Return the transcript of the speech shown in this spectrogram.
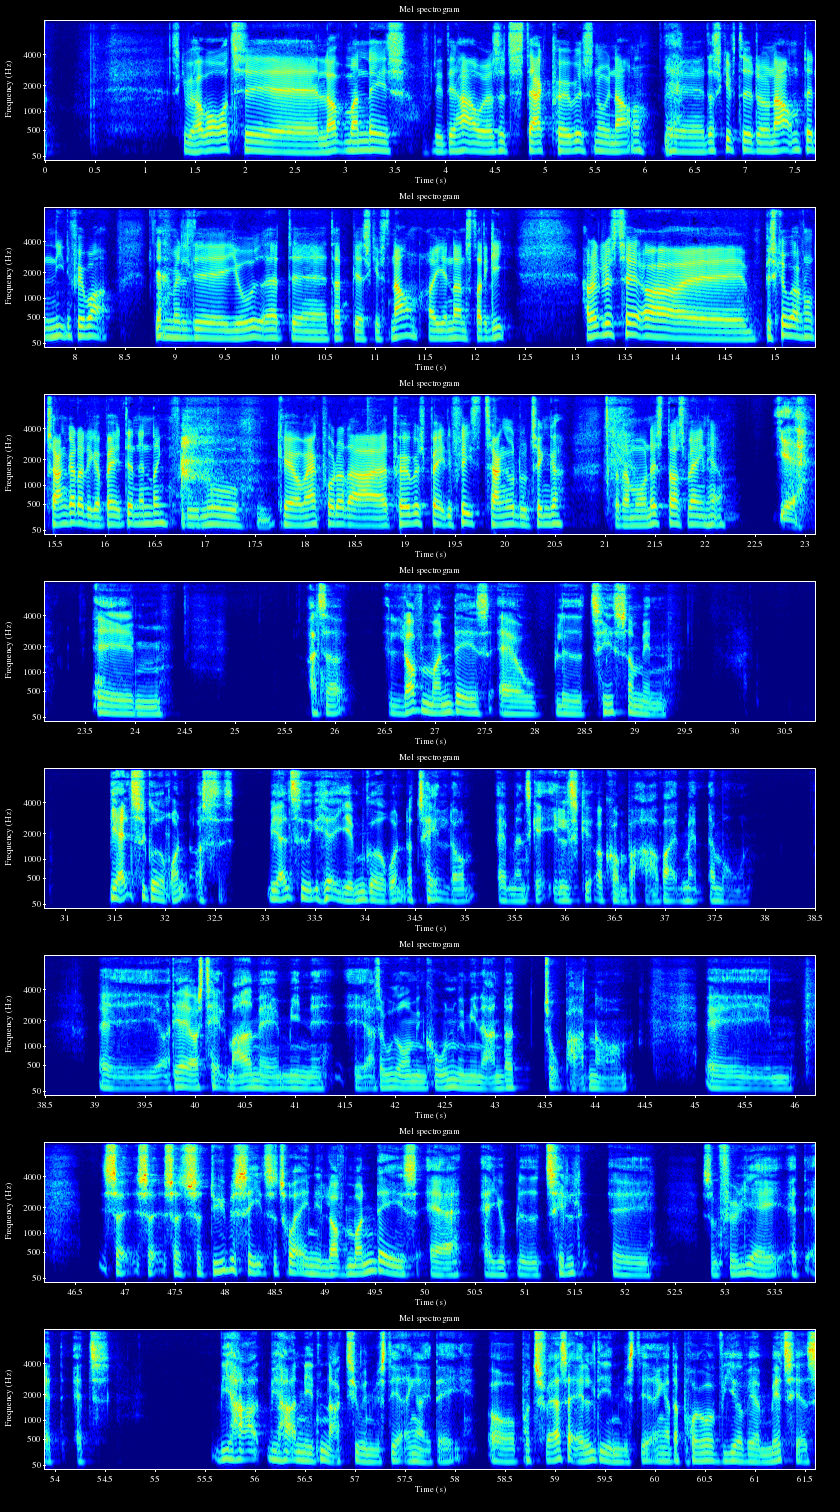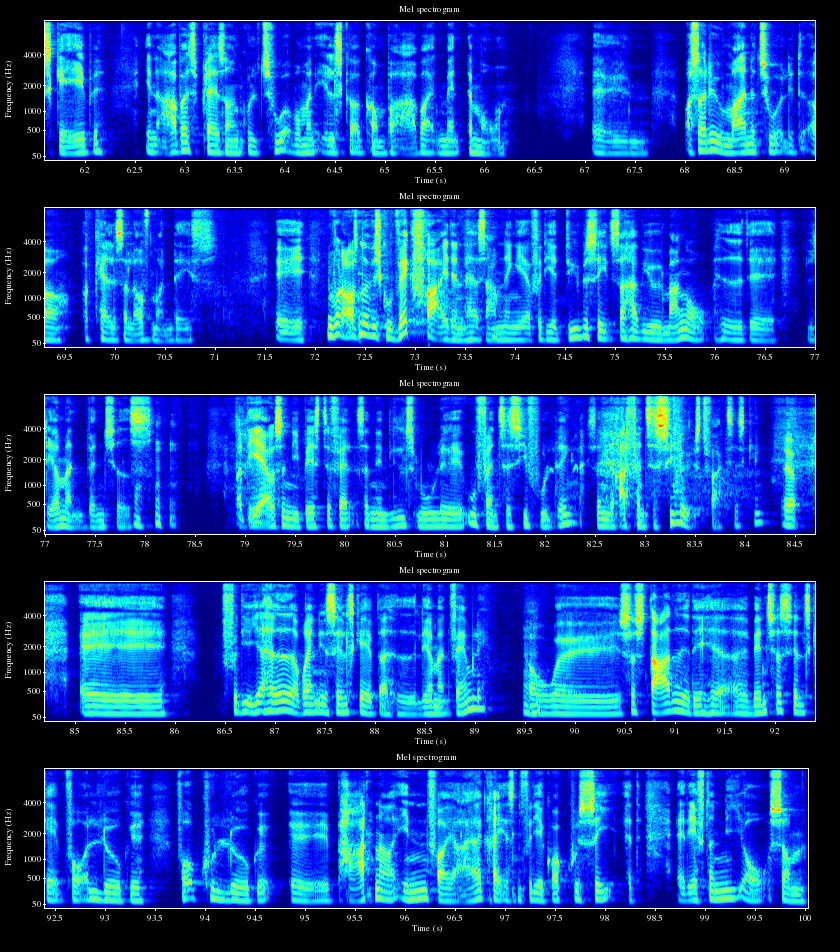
Skal vi hoppe over til uh, Love Mondays? Fordi det har jo også et stærkt purpose nu i navnet. Ja. Uh, der skiftede du navn den 9. februar. Der ja. meldte I ud, at uh, der bliver skiftet navn, og I ændrer en strategi. Har du ikke lyst til at øh, beskrive, hvilke nogle tanker, der ligger bag den ændring? Fordi nu kan jeg jo mærke på dig, at der er purpose bag de fleste tanker, du tænker. Så der må næsten også være en her. Ja. Yeah. Øhm, altså, Love Mondays er jo blevet til som en... Vi har altid gået rundt, og vi har altid herhjemme gået rundt og talt om, at man skal elske at komme på arbejde mandag morgen. Øh, og det har jeg også talt meget med mine, øh, altså ud over min kone, med mine andre to partnere om. Øh, så, så, så, så dybest set, så tror jeg egentlig, Love Mondays er, er jo blevet til øh, som følge af, at, at, at vi har, vi har 19 aktive investeringer i dag, og på tværs af alle de investeringer, der prøver vi at være med til at skabe en arbejdsplads og en kultur, hvor man elsker at komme på arbejde mandag morgen. Øh, og så er det jo meget naturligt at, at kalde sig Love Mondays. Øh, nu var der også noget, vi skulle væk fra i den her sammenhæng her, fordi at dybest set, så har vi jo i mange år heddet øh, Lerman Ventures. og det er jo sådan i bedste fald sådan en lille smule ufantasifuldt, ikke? Sådan ret fantasiløst faktisk, ikke? Ja. Øh, fordi jeg havde oprindeligt et selskab, der hed Lerman Family, mm. og øh, så startede jeg det her ventureselskab venture-selskab for at lukke, for at kunne lukke øh, partnere inden for i ejerkredsen, fordi jeg godt kunne se, at, at efter ni år som,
